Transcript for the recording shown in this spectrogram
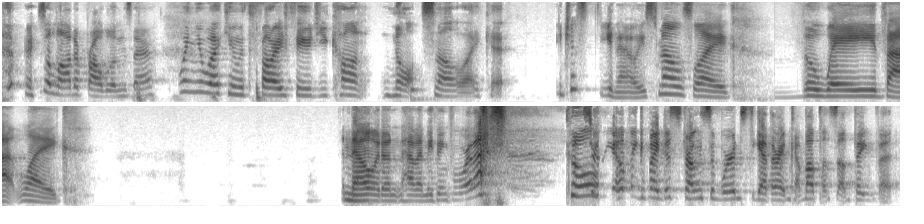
There's a lot of problems there. when you're working with fried food, you can't not smell like it. He just, you know, he smells like the way that, like, no, I don't have anything for that. I Cool. was really hoping if I just strung some words together, I'd come up with something, but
